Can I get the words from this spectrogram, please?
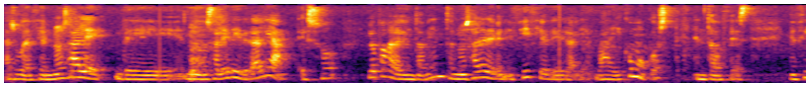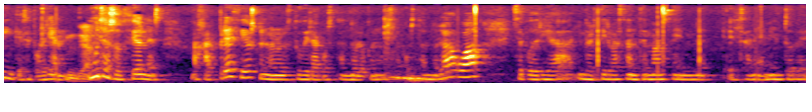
la subvención no sale de, no sale de Hidralia, eso lo paga el ayuntamiento, no sale de beneficio de Hidralia, va ahí como coste. Entonces, en fin, que se podrían, muchas opciones, bajar precios, que no nos estuviera costando lo que nos está costando el agua, se podría invertir bastante más en el saneamiento de,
